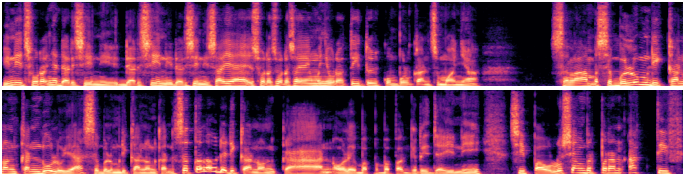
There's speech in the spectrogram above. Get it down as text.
Ini suratnya dari sini, dari sini, dari sini. Saya surat-surat saya yang menyurati itu kumpulkan semuanya selama sebelum dikanonkan dulu ya, sebelum dikanonkan. Setelah udah dikanonkan oleh bapak-bapak gereja ini, si Paulus yang berperan aktif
